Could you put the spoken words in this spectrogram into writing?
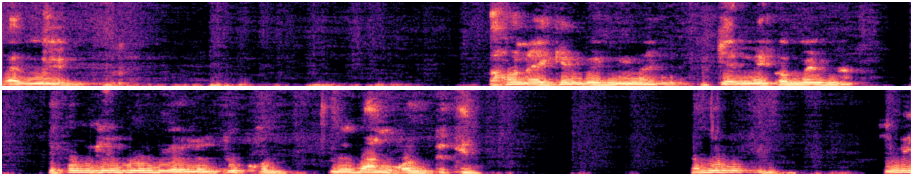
แบบนี้แต่คนไหนกินแบบนี้นะกินในคอมเมนต์นะแต่ผมกินคนเดียวหรือทุกคนหรือบางคนก็กินสมมติมี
